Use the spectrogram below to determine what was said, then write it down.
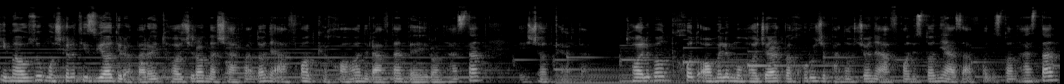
این موضوع مشکلاتی زیادی را برای تاجران و شهروندان افغان که خواهان رفتن به ایران هستند ایجاد کردند طالبان که خود عامل مهاجرت و خروج پناهجویان افغانستانی از افغانستان هستند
